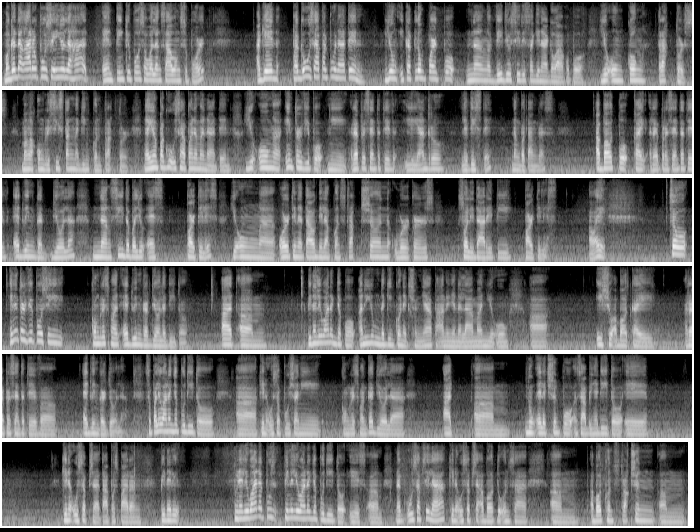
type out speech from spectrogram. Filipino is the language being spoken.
Magandang araw po sa inyo lahat and thank you po sa walang sawang support. Again, pag-uusapan po natin yung ikatlong part po ng video series na ginagawa ko po, yung contractors, mga kongresistang naging contractor. Ngayon pag-uusapan naman natin yung uh, interview po ni Representative Leandro Leviste ng Batangas about po kay Representative Edwin Gadiola ng CWS Party List, yung uh, or tinatawag nilang Construction Workers Solidarity Party List. Okay. So, in-interview po si Congressman Edwin Guardiola dito at um, pinaliwanag niya po ano yung naging connection niya, paano niya nalaman yung uh, issue about kay Representative uh, Edwin Guardiola. So paliwanag niya po dito, uh, kinausap po siya ni Congressman Guardiola at um, nung election po, ang sabi niya dito, eh, kinausap siya tapos parang pinali pinaliwanag po pinaliwanag niya po dito is um, nag-usap sila kinausap siya about doon sa um, about construction um,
